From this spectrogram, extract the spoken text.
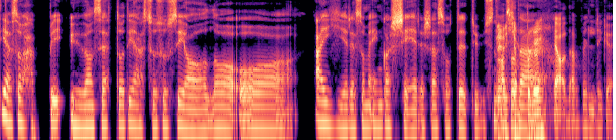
De er så happy uansett, og de er så sosiale, og, og eiere som engasjerer seg så til tusen. Det er Altså, kjempegøy. ja, det er veldig gøy.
